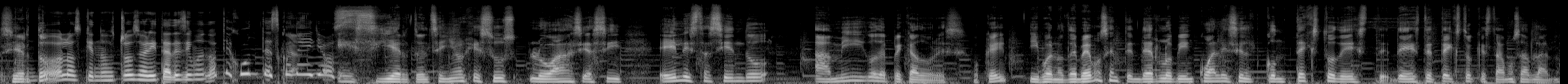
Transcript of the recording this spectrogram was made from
¿cierto? todos los que nosotros ahorita decimos, no te juntes con ellos. Es cierto, el Señor Jesús lo hace así. Él está siendo amigo de pecadores, ¿ok? Y bueno, debemos entenderlo bien cuál es el contexto de este, de este texto que estamos hablando.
